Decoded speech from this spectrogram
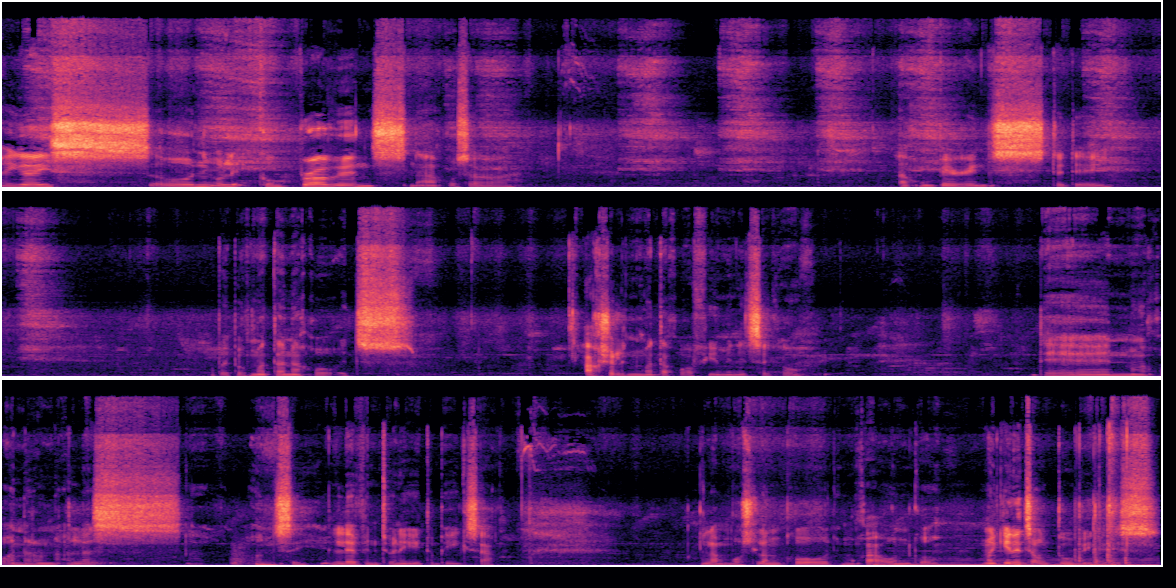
Hi guys, so ni uli kog province na ako sa akong parents today. Kapag pagmata na ko, it's actually nung mata ko a few minutes ago. Then mga kuha na ron na alas 11, 11.28 to be exact. Lamos lang ko, mukhaon ko. Magkinit sa tubig guys.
